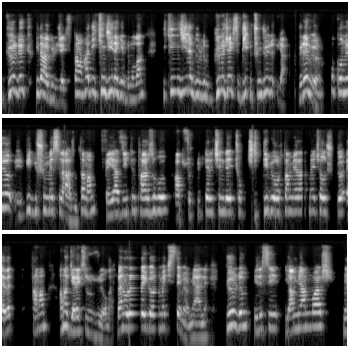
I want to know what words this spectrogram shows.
Güldük, bir daha güleceksin. Tamam hadi ikinciyi de güldüm ulan. İkinciyi de güldüm. Güleceksin. Bir üçüncüyü ya gülemiyorum. Bu konuyu e, bir düşünmesi lazım. Tamam Feyyaz Yiğit'in tarzı bu. Absürtlükler içinde çok ciddi bir ortam yaratmaya çalışıyor. Evet tamam ama gereksiz uzuyor olay. Ben orayı görmek istemiyorum. Yani güldüm. Birisi yamyam var. Hı,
